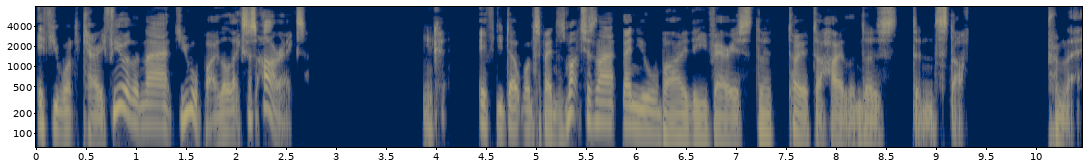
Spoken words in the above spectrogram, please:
If you want to carry fewer than that, you will buy the Lexus RX. Okay. If you don't want to spend as much as that, then you will buy the various the Toyota Highlanders and stuff from there.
